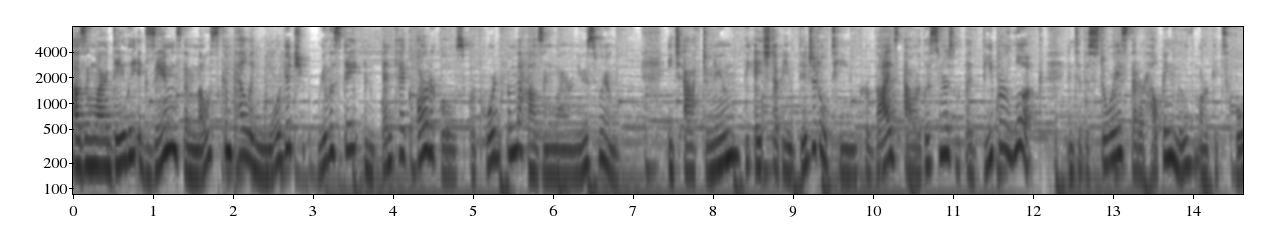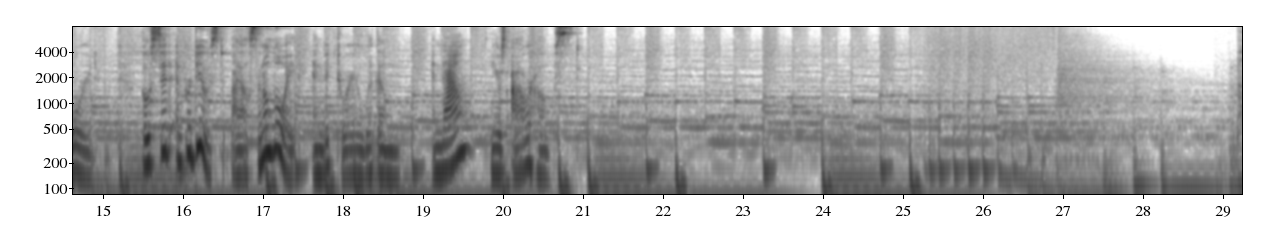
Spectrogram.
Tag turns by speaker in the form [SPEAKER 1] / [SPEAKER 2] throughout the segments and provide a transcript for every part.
[SPEAKER 1] HousingWire Daily examines the most compelling mortgage, real estate, and fintech articles reported from the HousingWire newsroom. Each afternoon, the HW Digital team provides our listeners with a deeper look into the stories that are helping move markets forward. Hosted and produced by Alcynna Lloyd and Victoria Wickham. And now, here's our host.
